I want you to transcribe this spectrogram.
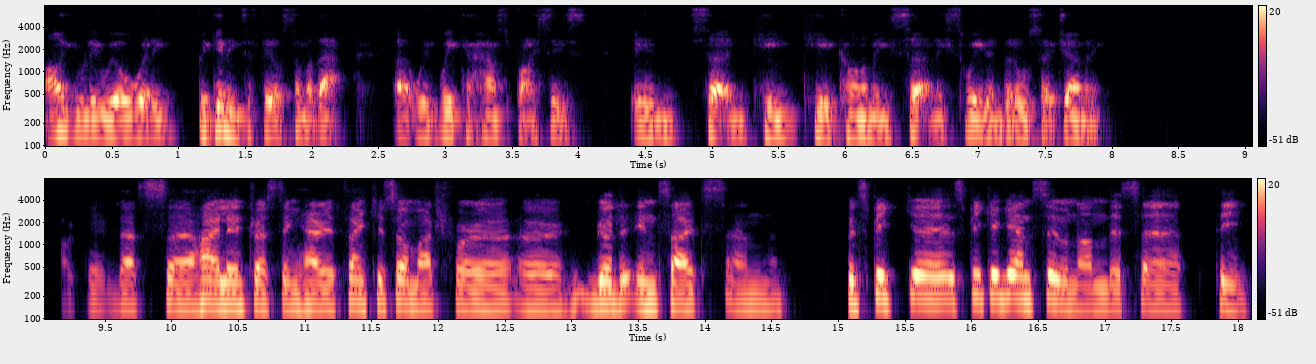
Arguably, we're already beginning to feel some of that uh, with weaker house prices in certain key key economies, certainly Sweden, but also Germany. Okay, that's uh, highly interesting, Harry. Thank you so much for uh, uh, good insights, and we'll speak uh, speak again soon on this uh, theme.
